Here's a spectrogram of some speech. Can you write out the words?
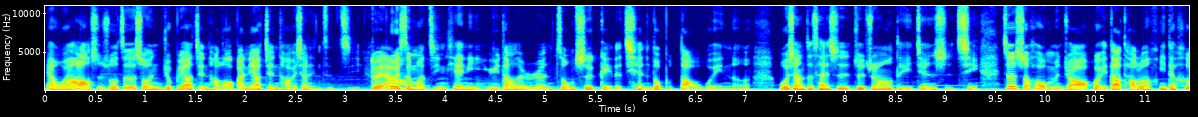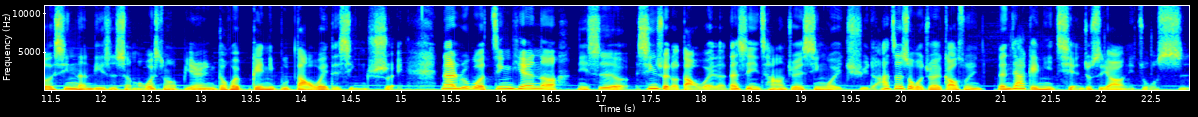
哎，我要老实说，这个时候你就不要检讨老板，你要检讨一下你自己。对啊，为什么今天你？遇到的人总是给的钱都不到位呢？我想这才是最重要的一件事情。这时候我们就要回到讨论你的核心能力是什么？为什么别人都会给你不到位的薪水？那如果今天呢，你是薪水都到位了，但是你常常觉得心委屈的啊，这时候我就会告诉你，人家给你钱就是要你做事，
